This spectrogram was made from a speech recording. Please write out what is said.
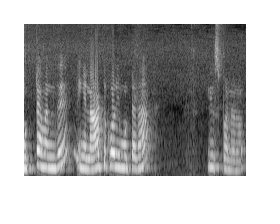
முட்டை வந்து நீங்கள் நாட்டுக்கோழி முட்டை தான் யூஸ் பண்ணணும்.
